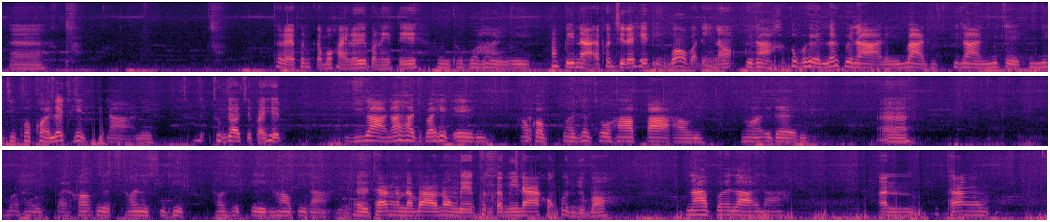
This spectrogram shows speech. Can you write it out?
เออ เท่าไรเพิ่นก็บ่ให้เลยบัดนี้ติเพิ่นก็บ่ให้อีกเอาปีหน้าเพิ่นสิได้เฮ็ดอีกบ่บัดนี้เนาะปีหน้าเขาก็บ่เห็นแล้วปีหน้านี่บ้านปีหน้านี่มีแต่มีแต่ค่อยๆเล็ดเฮ็ดปีหน้านี่ทุกอย่างสิไปเฮ็ดปีหน้านะถ้าจะไปเฮ็ดเองเฮากับมาจะโทรหาป้าเฮานี่หาไอ้แดงเออว่าให้ไปเข้าเฮ็ดเฮานี่สิเฮ็ดเขาเฮ็ดเองเฮาพี่นาเนี่ยเออทางนาบ่าวน้องแดงเพิ่นก็มีนาของเพิ่นอยู่บ่หน้าไปลายนะอันทาง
